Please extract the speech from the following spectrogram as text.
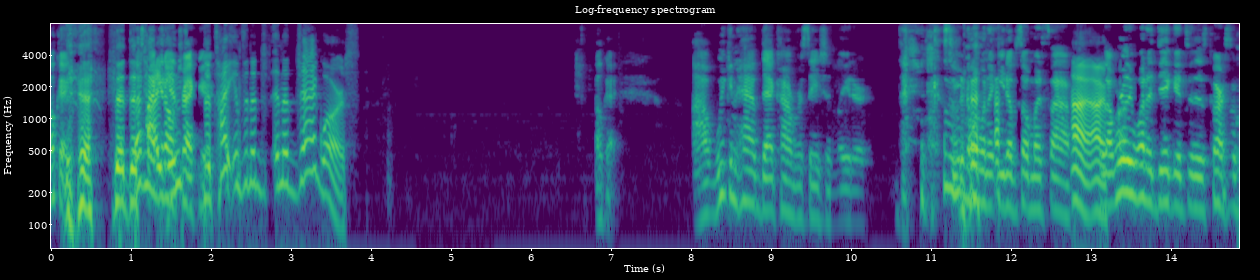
Okay, The, the Let's not get off Titans, track here. the Titans and the and the Jaguars. okay. Uh, we can have that conversation later because we don't want to eat up so much time. All right, all 'Cause right. I really want to dig into this Carson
